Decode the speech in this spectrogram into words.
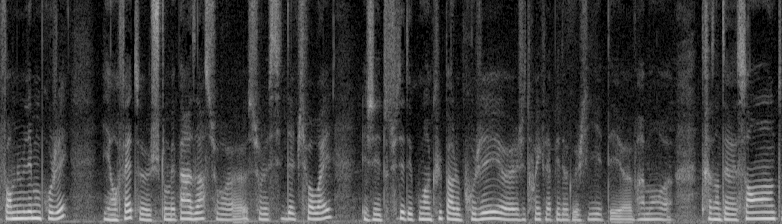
formuler mon projet. Et en fait, je suis tombée par hasard sur, sur le site d'LP4Y et j'ai tout de suite été convaincue par le projet. j'ai trouvé que la pédagogie était vraiment très intéressante.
